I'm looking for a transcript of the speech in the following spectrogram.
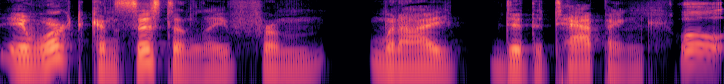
it worked consistently from when I did the tapping. Well,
